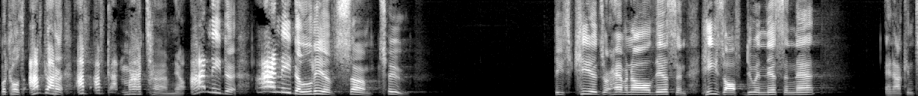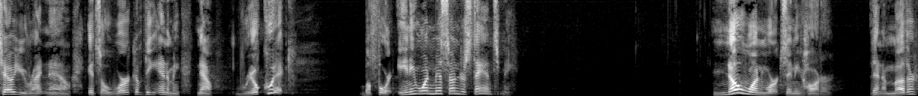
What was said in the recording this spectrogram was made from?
Because I've got a, I've, I've got my time now. I need to, I need to live some too. These kids are having all this, and he's off doing this and that. And I can tell you right now, it's a work of the enemy. Now, real quick, before anyone misunderstands me, no one works any harder than a mother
